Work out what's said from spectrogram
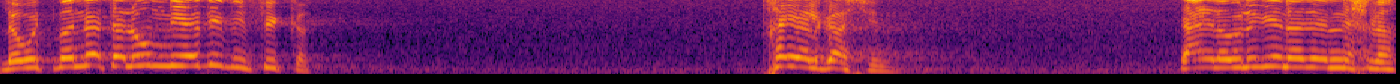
لو اتمنيت الامنيه دي بنفكك تخيل قاشن. يعني لو لقينا نحن.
